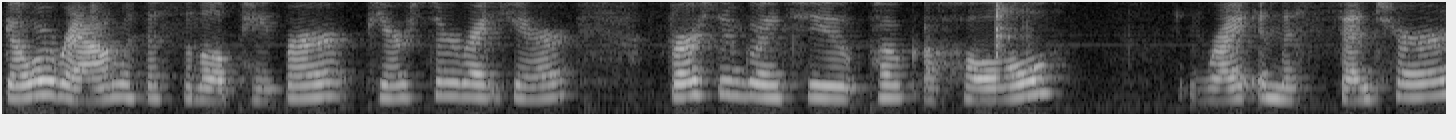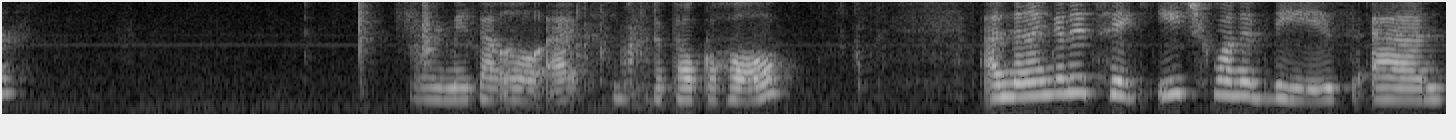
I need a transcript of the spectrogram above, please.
go around with this little paper piercer right here. First I'm going to poke a hole right in the center we made that little X. I'm just going to poke a hole. And then I'm going to take each one of these and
